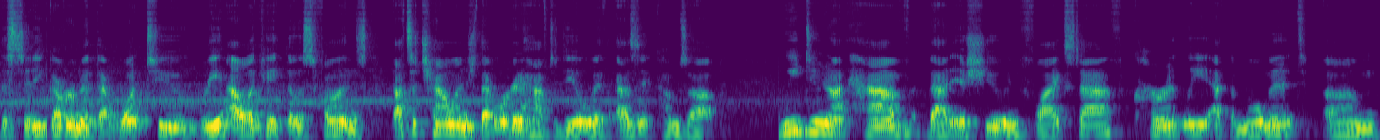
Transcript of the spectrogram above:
the city government that want to reallocate those funds, that's a challenge that we're going to have to deal with as it comes up. We do not have that issue in Flagstaff currently at the moment. Um,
